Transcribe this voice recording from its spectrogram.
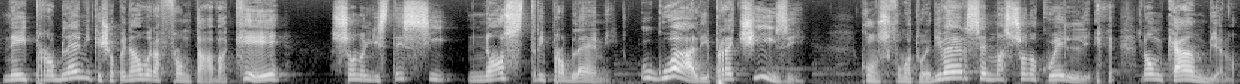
nei problemi che Schopenhauer affrontava, che sono gli stessi nostri problemi, uguali, precisi, con sfumature diverse, ma sono quelli, non cambiano.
